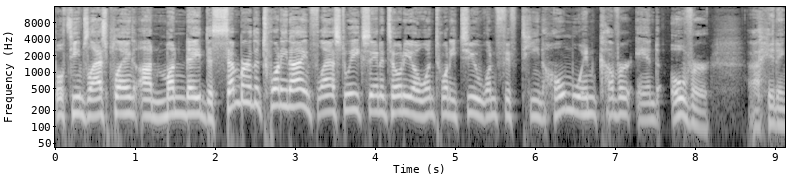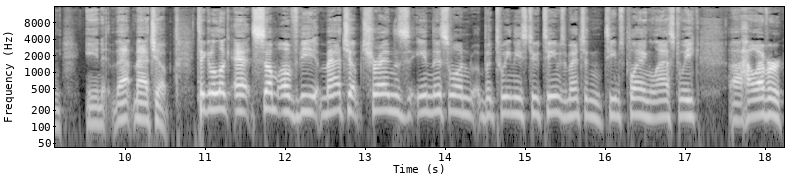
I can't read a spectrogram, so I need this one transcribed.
Both teams last playing on Monday, December the 29th, last week. San Antonio 122, 115 home win cover and over. Uh, hitting in that matchup. Taking a look at some of the matchup trends in this one between these two teams. I mentioned teams playing last week. Uh, however,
